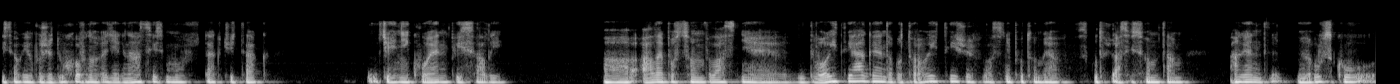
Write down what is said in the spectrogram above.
písali, že duchovno vedie k nacizmu, tak či tak, v denníku N písali, alebo som vlastne dvojitý agent, alebo trojitý, že vlastne potom ja skutočne asi som tam agent v Rusku,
